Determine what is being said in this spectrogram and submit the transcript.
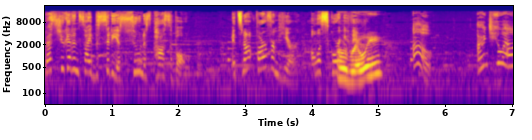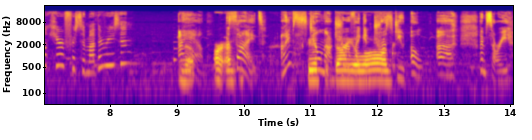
Best you get inside the city as soon as possible. It's not far from here. I'll escort Oh, you there. really? Oh, aren't you out here for some other reason? I No. am. Alright, I'm- Besides, I'm still not sure if I can trust you. Oh, uh, I'm sorry.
